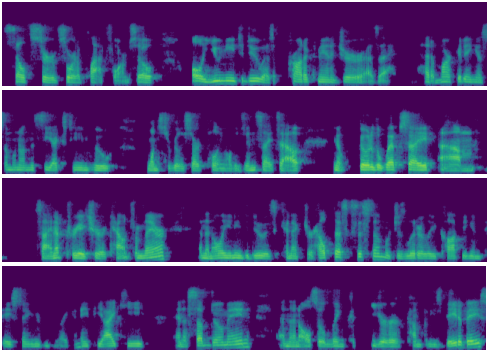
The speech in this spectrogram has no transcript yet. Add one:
self serve sort of platform. So all you need to do as a product manager, as a head of marketing, as someone on the CX team who wants to really start pulling all these insights out, you know, go to the website, um, sign up, create your account from there, And then all you need to do is connect your help desk system, which is literally copying and pasting like an API key and a subdomain, and then also link your company's database.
